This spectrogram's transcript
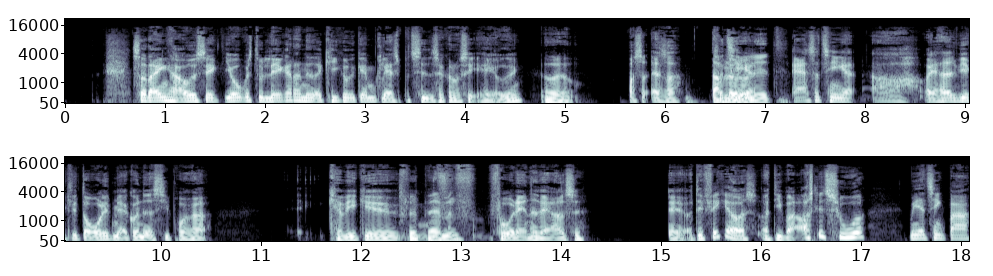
så der er ingen havudsigt. Jo, hvis du lægger dig ned og kigger ud gennem glaspartiet, så kan du se havet, ikke? Jo, jo. Og så, altså... Der så blev tænker lidt... Ja, så tænker jeg, åh, og jeg havde det virkelig dårligt med at gå ned og sige, prøv at høre, kan vi ikke øh, f- få et andet værelse? Øh, og det fik jeg også, og de var også lidt sure, men jeg tænkte bare,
